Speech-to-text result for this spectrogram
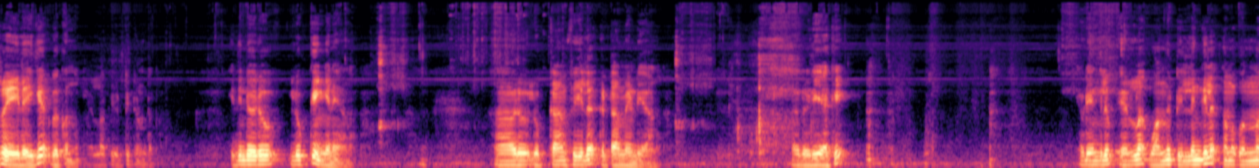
ട്രേയിലേക്ക് വെക്കുന്നു. വെള്ളമൊക്കെ ഇട്ടിട്ടുണ്ട്. ഇതിന്റെ ഒരു ലുക്ക് ഇങ്ങനെയാണ്. ആ ഒരു ലുക്ക് ആൻഡ് ഫീൽ കിട്ടാൻ വേണ്ടിയാണ്. റെഡിയാക്കി. എവിടെയെങ്കിലും എള്ള വന്നിട്ടില്ലെങ്കിൽ നമുക്കൊന്ന്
